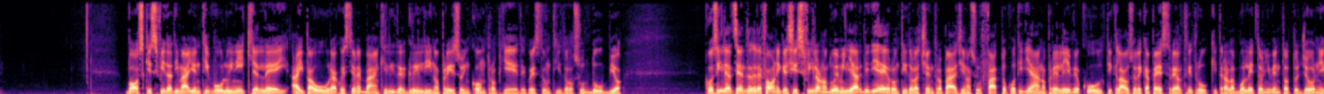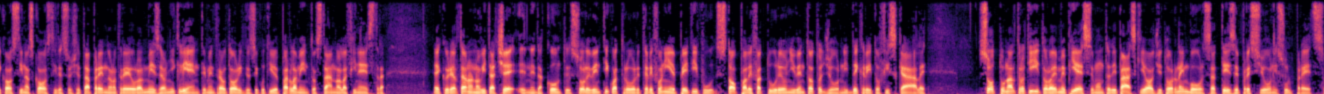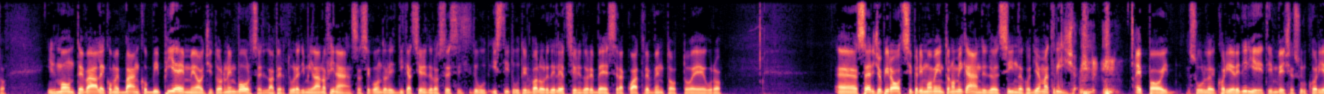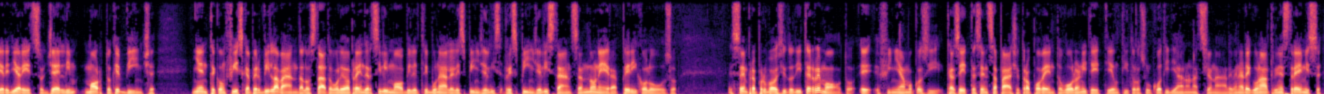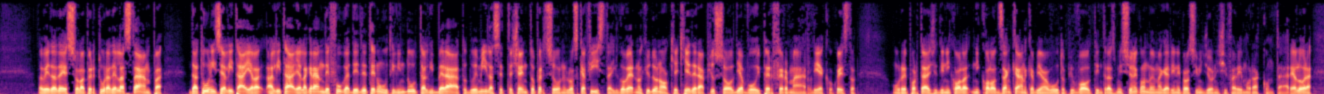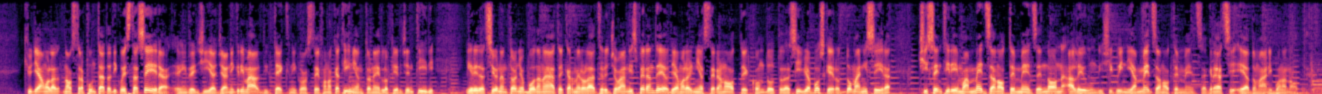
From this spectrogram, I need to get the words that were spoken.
Boschi sfida Di Maio in tv, lui nicchia e lei, hai paura, questione banchi, leader grillino preso in contropiede, questo è un titolo sul dubbio. Così le aziende telefoniche ci sfilano 2 miliardi di euro, un titolo a centropagina sul Fatto Quotidiano, prelievi occulti, clausole capestre e altri trucchi, tra la bolletta ogni 28 giorni e i costi nascosti le società prendono 3 euro al mese a ogni cliente, mentre autorità esecutive e Parlamento stanno alla finestra. Ecco, in realtà una novità c'è e ne dà conto il sole 24 ore, telefonia e pay TV, stoppa le fatture ogni 28 giorni, decreto fiscale. Sotto un altro titolo, MPS Monte dei Paschi oggi torna in borsa, attese pressioni sul prezzo. Il Monte vale come banco BPM, oggi torna in borsa, l'apertura di Milano Finanza, secondo le indicazioni dello stesso istituto il valore delle azioni dovrebbe essere a 4,28 euro. Eh, Sergio Pirozzi per il momento non mi candido, è il sindaco di Amatrice. e poi sul Corriere di Rieti, invece sul Corriere di Arezzo, Gelli morto che vince. Niente confisca per Villa Vanda, lo Stato voleva prendersi l'immobile, il Tribunale respinge, respinge l'istanza, non era pericoloso. E sempre a proposito di terremoto, e finiamo così, casette senza pace, troppo vento, volano i tetti, è un titolo sul quotidiano nazionale. Ve ne leggo un altro in estremis, lo vedo adesso, l'apertura della stampa. Da Tunisi all'Italia, all'Italia, la grande fuga dei detenuti, l'indulto ha liberato 2.700 persone, lo scafista, il governo chiude un occhio e chiederà più soldi a voi per fermarli. Ecco, questo un reportage di Nicola, Niccolò Zancan che abbiamo avuto più volte in trasmissione con noi, magari nei prossimi giorni ci faremo raccontare. Allora, Chiudiamo la nostra puntata di questa sera, in regia Gianni Grimaldi, tecnico Stefano Catini, Antonello Piergentili, in redazione Antonio Bodanate, Carmelo Lazzaro e Giovanni Sperandeo. Diamo la linea Steranotte condotto da Silvia Boschero. Domani sera ci sentiremo a mezzanotte e mezza e non alle 11, quindi a mezzanotte e mezza. Grazie e a domani. Buonanotte.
